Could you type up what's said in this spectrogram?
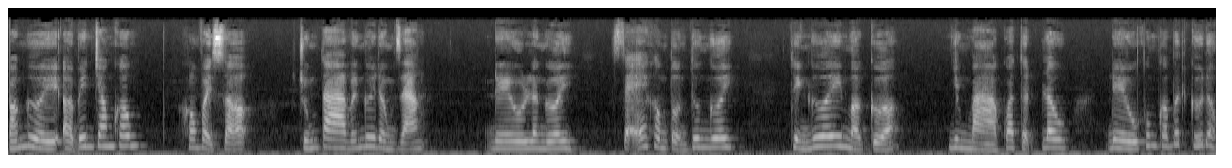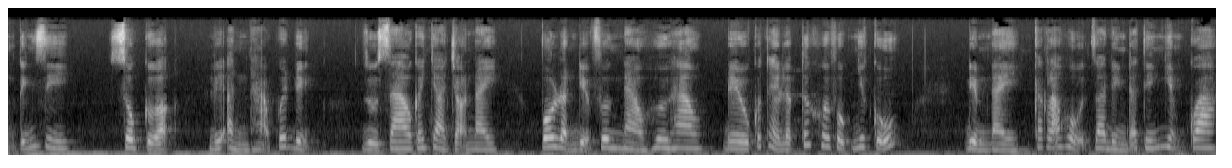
"Có người ở bên trong không?" "Không phải sợ, chúng ta với ngươi đồng dạng, đều là người, sẽ không tổn thương ngươi." Thì ngươi mở cửa, nhưng mà qua thật lâu đều không có bất cứ động tĩnh gì. Xô cửa, Lý ẩn hạ quyết định, dù sao cái nhà trọ này vô luận địa phương nào hư hao đều có thể lập tức khôi phục như cũ. Điểm này các lão hộ gia đình đã thí nghiệm qua,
